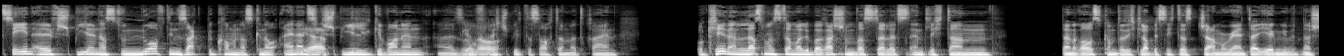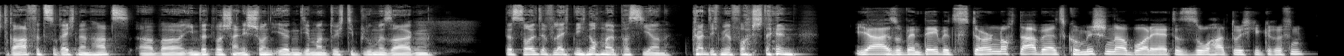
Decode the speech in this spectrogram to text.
10, 11 Spielen hast du nur auf den Sack bekommen, hast genau ein einziges ja. Spiel gewonnen. Also genau. vielleicht spielt das auch damit rein. Okay, dann lassen wir uns da mal überraschen, was da letztendlich dann dann rauskommt. Also ich glaube jetzt nicht, dass Ja Morant da irgendwie mit einer Strafe zu rechnen hat, aber ihm wird wahrscheinlich schon irgendjemand durch die Blume sagen, das sollte vielleicht nicht nochmal passieren. Könnte ich mir vorstellen. Ja, also wenn David Stern noch da wäre als Commissioner, boah, der hätte so hart durchgegriffen.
